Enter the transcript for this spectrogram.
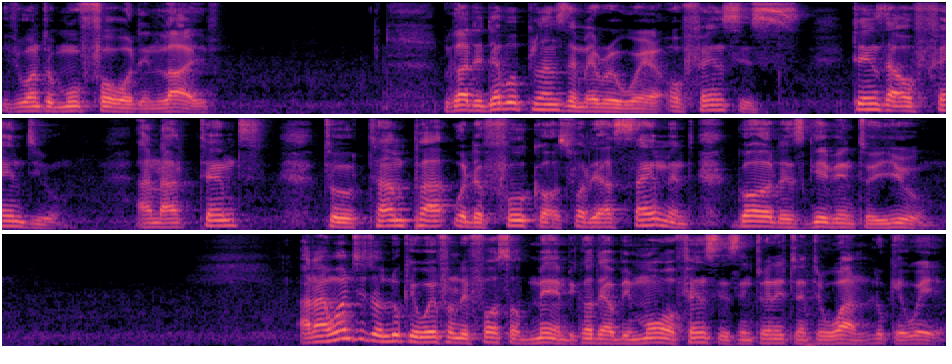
if you want to move forward in life. Because the devil plants them everywhere offenses, things that offend you and attempt to tamper with the focus for the assignment God is giving to you. And I want you to look away from the force of men because there will be more offenses in 2021. Look away.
